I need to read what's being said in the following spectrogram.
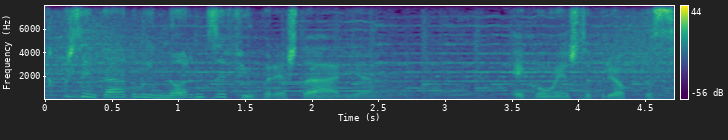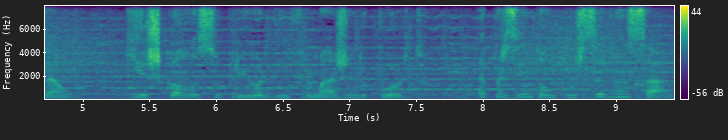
representado um enorme desafio para esta área. É com esta preocupação que a Escola Superior de Enfermagem do Porto apresenta um curso avançado,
